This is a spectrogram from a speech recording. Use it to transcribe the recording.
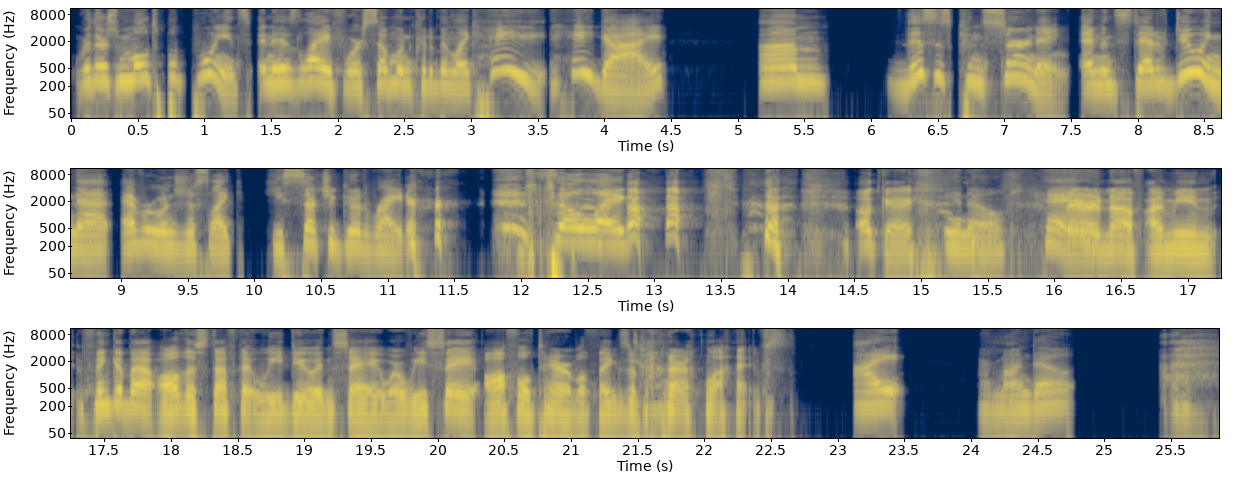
where there's multiple points in his life where someone could have been like hey hey guy um this is concerning. And instead of doing that everyone's just like he's such a good writer so like okay, you know hey fair enough. I mean, think about all the stuff that we do and say where we say awful, terrible things about our lives. I, Armando, ah,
